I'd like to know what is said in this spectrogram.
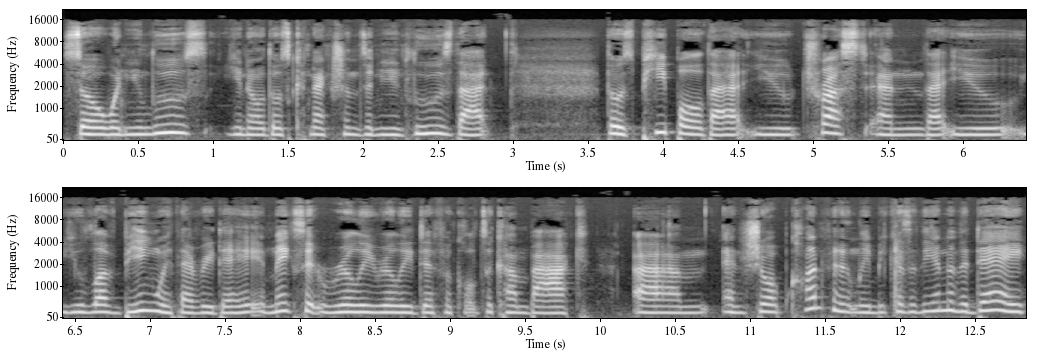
So when you lose, you know, those connections and you lose that those people that you trust and that you you love being with every day, it makes it really really difficult to come back um, and show up confidently because at the end of the day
